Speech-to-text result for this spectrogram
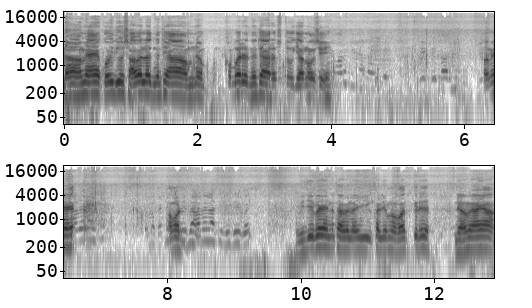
ના, અમે અહીંયા કોઈ દિવસ આવેલા જ નથી, આ અમને ખબર જ નથી આ રસ્તો ક્યાંનો છે. અમે આમાં વિજયભાઈ નથી આવેલા એ ખાલી અમને વાત કરી ને અમે અહીંયા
